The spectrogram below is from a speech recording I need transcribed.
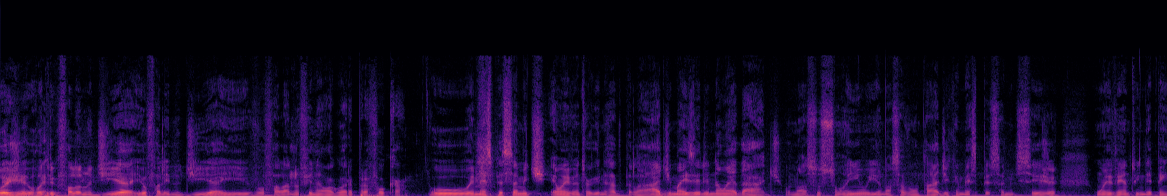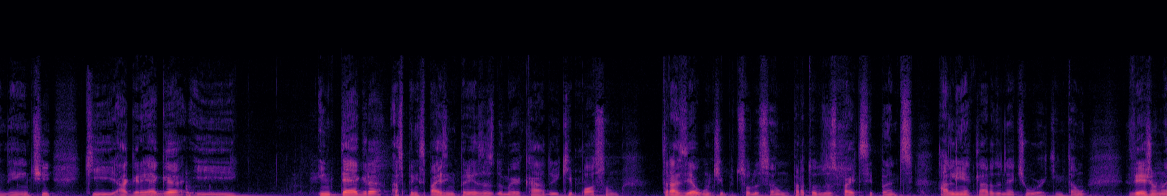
hoje, o Rodrigo falou no dia, eu falei no dia e vou falar no final agora para focar. O MSP Summit é um evento organizado pela AD, mas ele não é da AD. O nosso sonho e a nossa vontade é que o MSP Summit seja um evento independente que agrega e integra as principais empresas do mercado e que possam trazer algum tipo de solução para todos os participantes, além, é claro, do network. Então, vejam no,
